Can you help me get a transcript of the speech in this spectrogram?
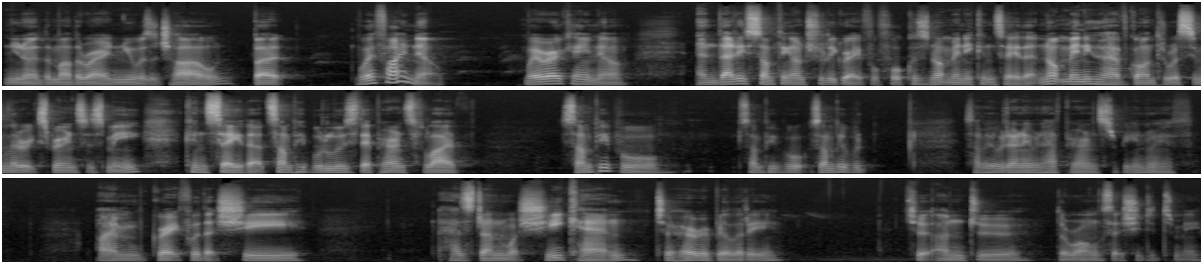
you know, the mother I knew as a child, but we're fine now. We're okay now. And that is something I'm truly grateful for because not many can say that. Not many who have gone through a similar experience as me can say that. Some people lose their parents for life. Some people, some people, some people, some people don't even have parents to begin with. I'm grateful that she has done what she can to her ability to undo the wrongs that she did to me.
